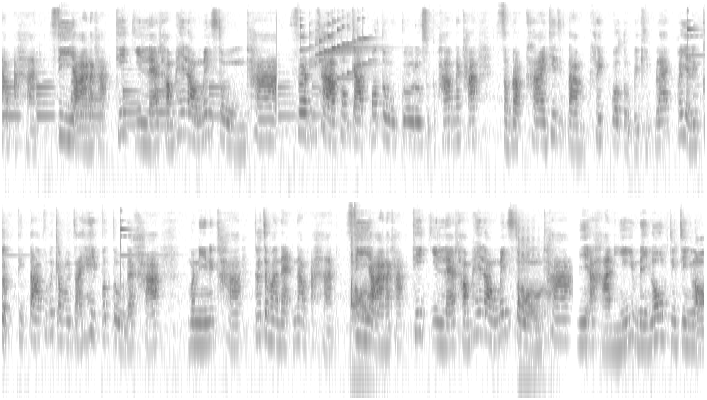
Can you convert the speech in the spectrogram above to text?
นำอาหาร 4 อย่างนะคะ ที่กินแล้วทำให้เราไม่สูงค่ะ สวัสดีค่ะ พบกับโปตูกูรูสุขภาพนะคะสำหรับใครที่ติดตามคลิปโปตูเป็นคลิปแรก ก็อย่าลืมกดติดตามเพื่อเป็นกำลังใจให้โปตูนะคะ วันนี้นะคะก็จะมาแนะนำอาหาร 4 อย่างนะคะ ที่กินแล้วทำให้เราไม่สูงค่ะ มีอาหารนี้อยู่ในโลกจริงๆหรอ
